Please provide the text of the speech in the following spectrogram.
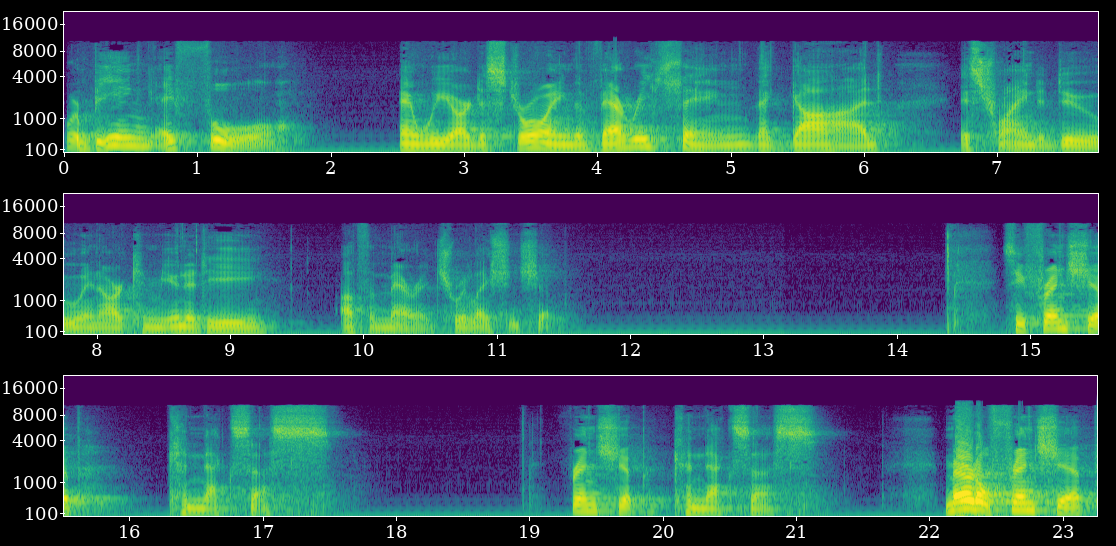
We're being a fool, and we are destroying the very thing that God is trying to do in our community of the marriage relationship. See, friendship connects us. Friendship connects us. Marital friendship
